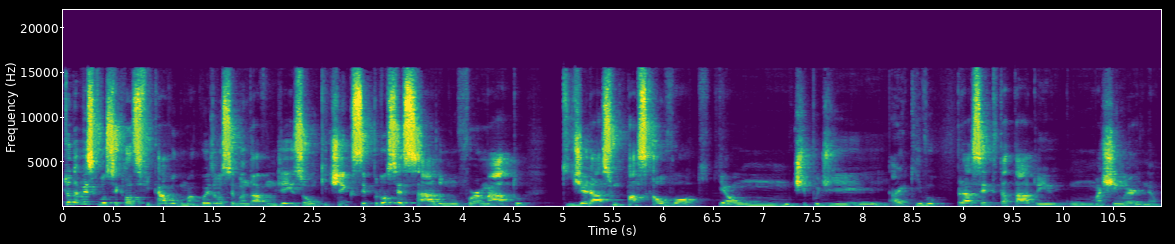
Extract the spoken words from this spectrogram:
toda vez que você classificava alguma coisa, você mandava um JSON que tinha que ser processado num formato que gerasse um Pascal VOC, que é um tipo de arquivo para ser tratado com machine learning. Né?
